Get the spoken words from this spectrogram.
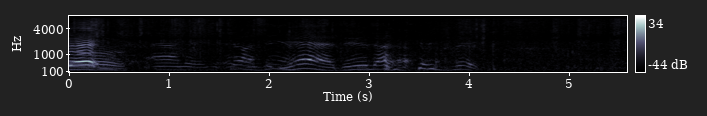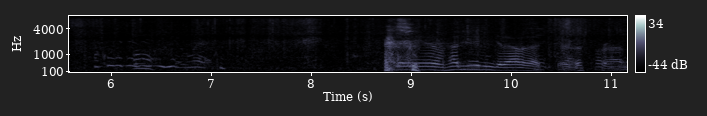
shit. Yeah, dude, that's pretty sick. Damn, how'd you even get out of that? That's crap.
